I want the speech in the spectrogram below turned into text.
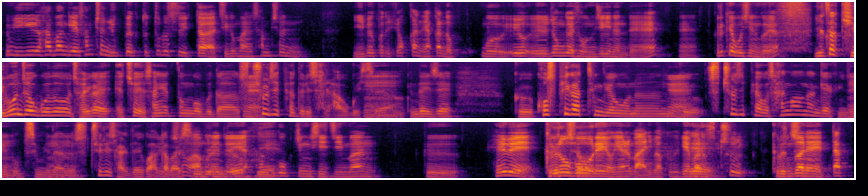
그럼 이게 하반기에 3,600도 뚫을 수 있다. 지금 한 3,200보다 약간 약간 높, 뭐요 요 정도에서 움직이는데 예. 그렇게 보시는 거예요? 일단 기본적으로 저희가 애초 예상했던 것보다 수출 지표들이 잘 나오고 있어요. 네. 음. 근데 이제 그 코스피 같은 경우는 네. 그 수출 지표하고 상관관계가 굉장히 음, 높습니다. 음. 그래서 수출이 잘 되고 아까 그렇죠. 말씀드린 아무래도 대로 이 예, 한국 증시지만 그 해외 그렇죠. 글로벌의 영향을 많이 받고 그게 바로 예. 수출 그렇죠. 중간에 딱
